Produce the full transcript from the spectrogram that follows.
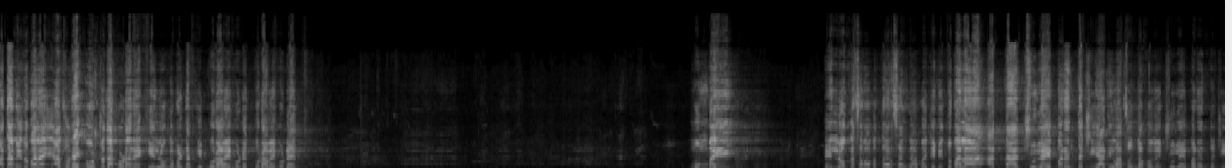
आता मी तुम्हाला अजून एक गोष्ट दाखवणार आहे की लोक म्हणतात की पुरावे कुठे आहेत पुरावे कुठे आहेत? मुंबई हे लोकसभा मतदारसंघ म्हणजे मी तुम्हाला आता जुलै पर्यंतची यादी वाचून दाखवते जुलै पर्यंतची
